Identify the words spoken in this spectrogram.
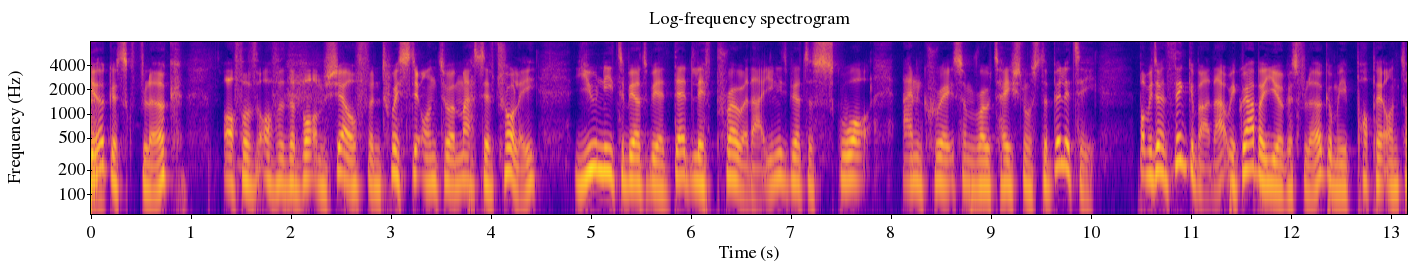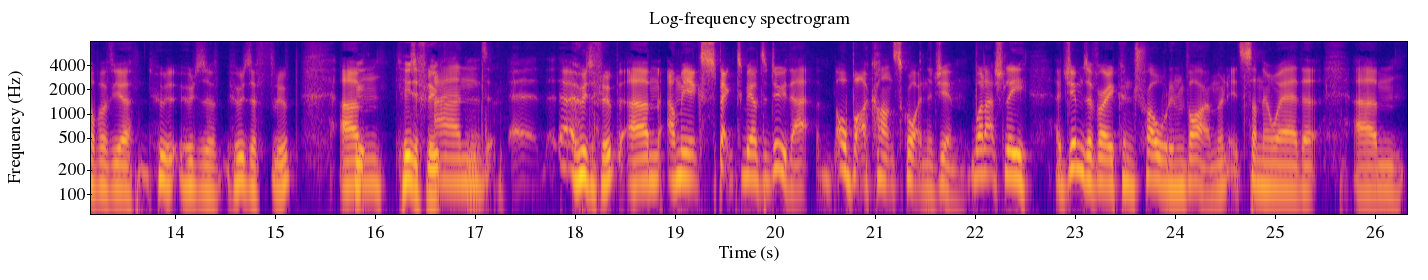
off of off of the bottom shelf and twist it onto a massive trolley, you need to be able to be a deadlift pro at that. You need to be able to squat and create some rotational stability. But we don't think about that. We grab a Jurgesflug and we pop it on top of your who's a who's a floop, um, who's a floop, and uh, who's a floop, um, and we expect to be able to do that. Oh, but I can't squat in the gym. Well, actually, a gym's a very controlled environment. It's something where that um,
